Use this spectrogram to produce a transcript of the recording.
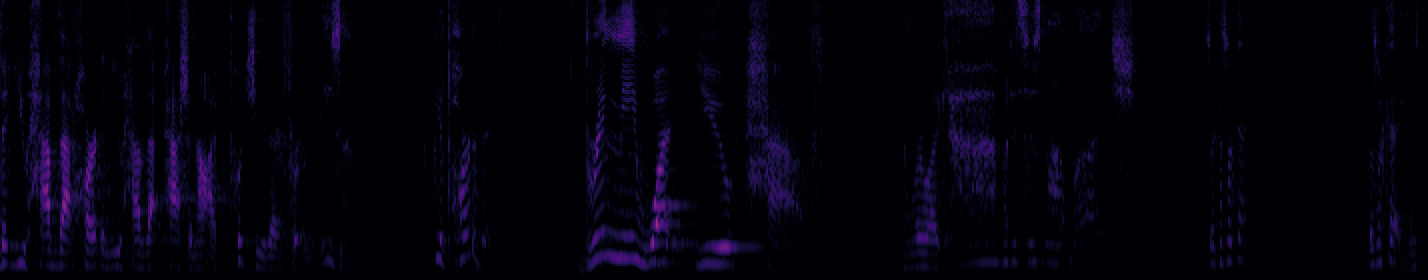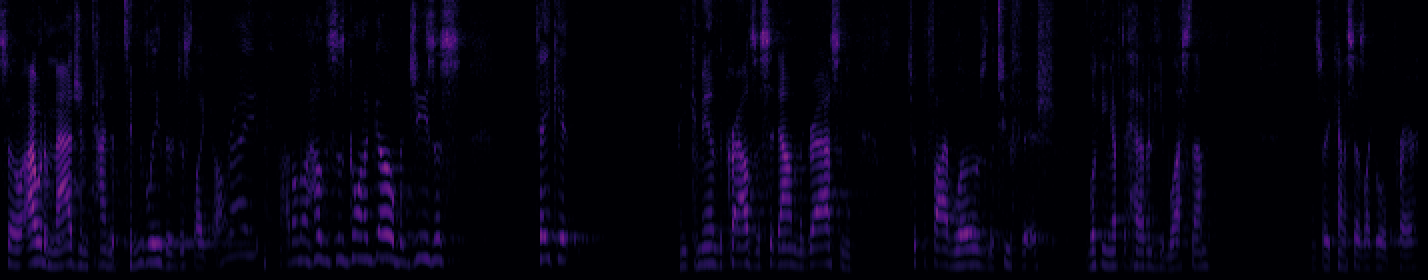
that you have that heart and you have that passion. Now, I've put you there for a reason. Go be a part of it. Bring me what you have. And we're like, ah, but it's just not much. Like, it's okay. That's okay. And so I would imagine kind of timidly, they're just like, all right, I don't know how this is going to go, but Jesus, take it. He commanded the crowds to sit down in the grass, and he took the five loaves and the two fish. Looking up to heaven, he blessed them. And so he kind of says like a little prayer,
